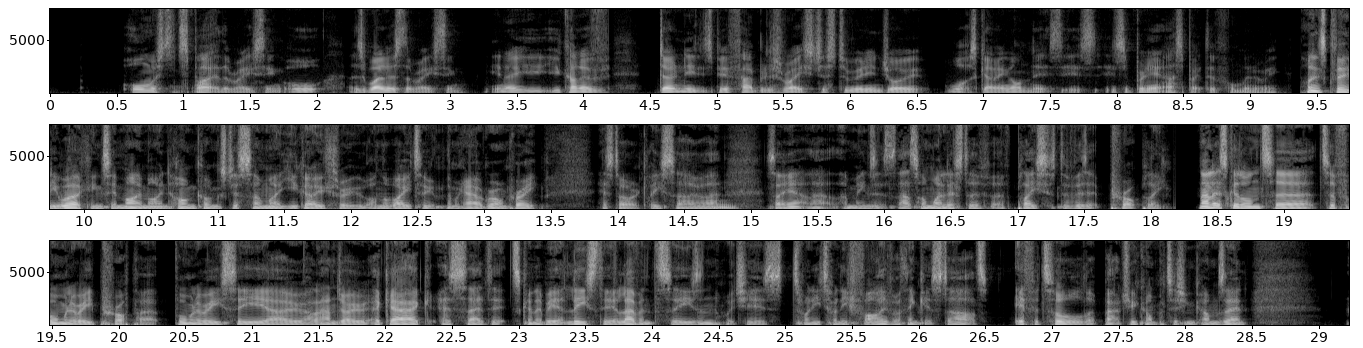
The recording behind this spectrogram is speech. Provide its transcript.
almost in spite of the racing or as well as the racing. You know, you, you kind of don't need it to be a fabulous race just to really enjoy what's going on. It's it's, it's a brilliant aspect of Formula E. Well, it's clearly working. So in my mind, Hong Kong's just somewhere you go through on the way to the Macau Grand Prix historically. So uh, mm. so yeah, that, that means it's that's on my list of, of places to visit properly. Now let's get on to, to Formula E proper. Formula E CEO Alejandro Agag has said it's going to be at least the 11th season, which is 2025, I think it starts, if at all, that battery competition comes in.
